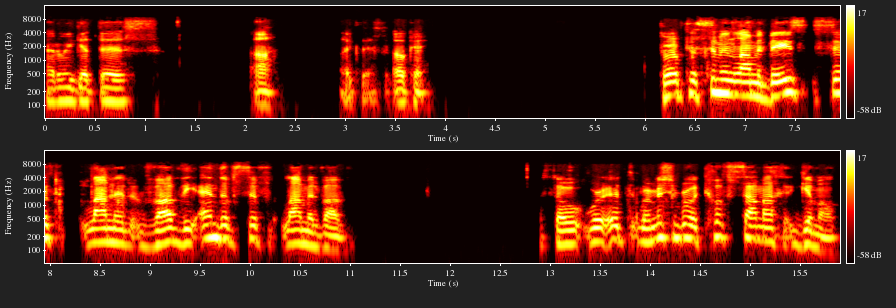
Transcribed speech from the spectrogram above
How do we get this? Ah, like this. Okay. So we're up to Siman Lamed Beis, Sif Lamed Vav, the end of Sif Lamed Vav. So we're at we're Mishnah Kuf Samach Gimel.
